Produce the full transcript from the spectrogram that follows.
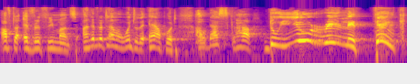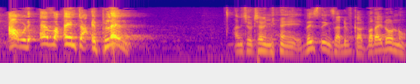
after every three months. And every time I went to the airport, I would ask her, Do you really think I will ever enter a plane? And she would tell me, Hey, these things are difficult, but I don't know.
